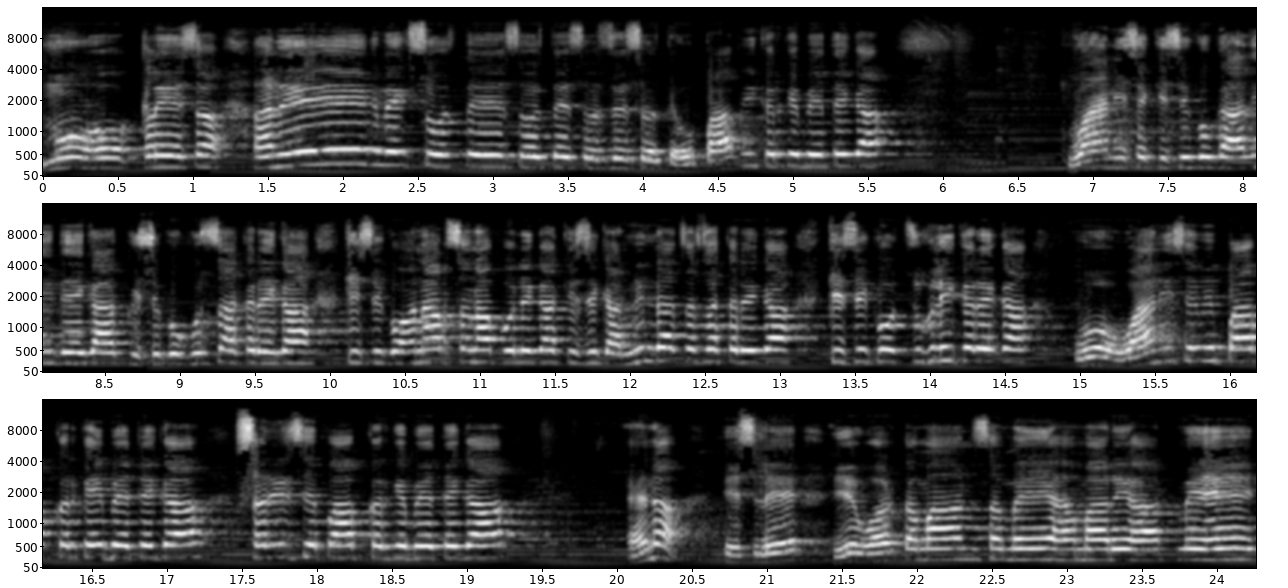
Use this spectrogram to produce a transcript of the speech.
मोह, क्लेश, अनेक अनेक सोचते सोचते सोचते सोचते वो पाप ही करके बैठेगा। वाणी से किसी को गाली देगा, किसी को गुस्सा करेगा, किसी को अनाप शनाप बोलेगा, किसी का निंदा चर्चा करेगा, किसी को चुगली करेगा, वो वाणी से भी पाप करके ही बैठेगा, शरीर से पाप करके बैठेगा, है ना? इसलिए ये वर्तमान समय हमारे हाथ में है।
